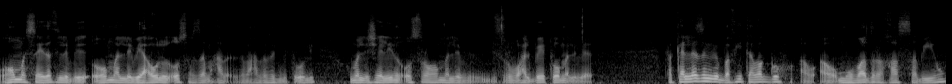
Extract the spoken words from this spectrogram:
وهم السيدات اللي بي... هم اللي بيعولوا الأسرة زي ما حضرتك زي ما حضرتك بتقولي. هم اللي شايلين الأسرة وهم اللي بيصرفوا على البيت وهم اللي بي... فكان لازم يبقى في توجه أو أو مبادرة خاصة بيهم.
